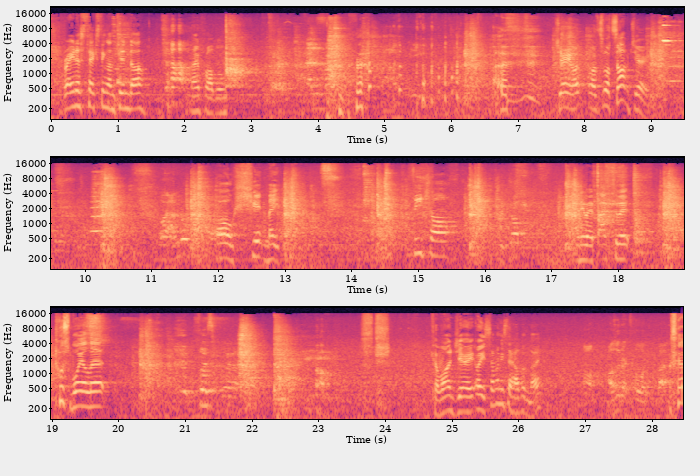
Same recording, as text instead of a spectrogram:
Rainer's texting on Tinder. No problem. Jerry, what, what's what's up, Jerry? Oh, not. Oh shit, mate. Feature. Anyway, back to it. Puss boy alert. Come on, Jerry. Wait, someone needs to help him though. Oh, I was gonna record, but.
